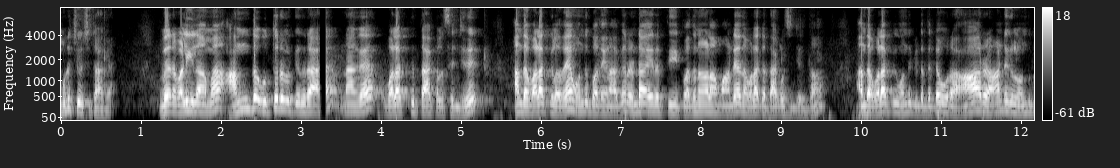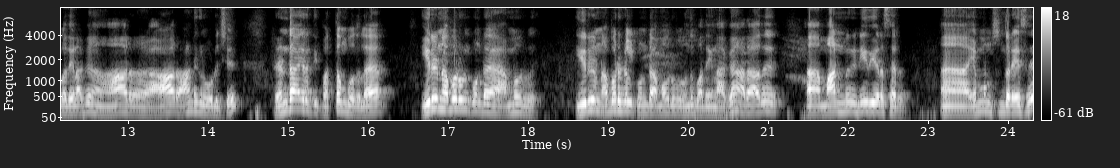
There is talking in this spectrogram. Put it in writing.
முடிச்சு வச்சுட்டாங்க. வேறு வழி இல்லாமல் அந்த உத்தரவுக்கு எதிராக நாங்கள் வழக்கு தாக்கல் செஞ்சு அந்த வழக்கில் தான் வந்து பார்த்தீங்கன்னாக்க ரெண்டாயிரத்தி பதினாலாம் ஆண்டே அந்த வழக்கை தாக்கல் செஞ்சுருந்தோம் அந்த வழக்கு வந்து கிட்டத்தட்ட ஒரு ஆறு ஆண்டுகள் வந்து பார்த்தீங்கன்னாக்க ஆறு ஆறு ஆண்டுகள் ஓடிச்சு. ரெண்டாயிரத்தி பத்தொம்போதில் இரு நபர்கள் கொண்ட அமர்வு இரு நபர்கள் கொண்ட அமர்வு வந்து பார்த்தீங்கன்னாக்க அதாவது மாண்புமிகு நீதியரசர் எம் எம் சுந்தரேசு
